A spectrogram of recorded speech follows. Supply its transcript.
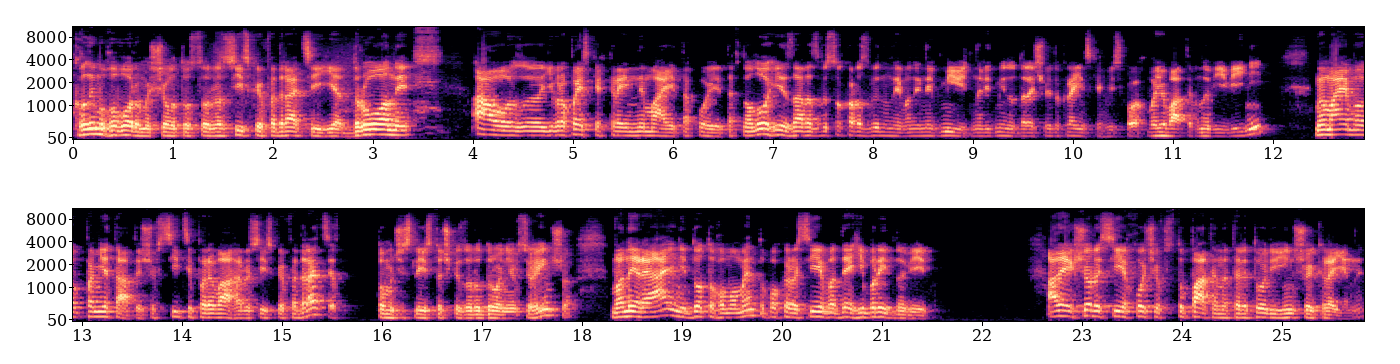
коли ми говоримо, що от у Російської Федерації є дрони, а у е, європейських країн немає такої технології. Зараз високорозвиненої, вони не вміють, на відміну, до речі, від українських військових, воювати в новій війні. Ми маємо пам'ятати, що всі ці переваги Російської Федерації, в тому числі і з точки зору дронів і всього іншого, вони реальні до того моменту, поки Росія веде гібридну війну. Але якщо Росія хоче вступати на територію іншої країни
